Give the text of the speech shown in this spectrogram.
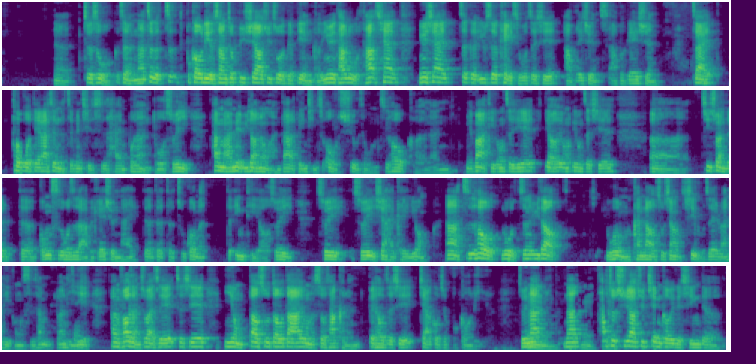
呃，这是我这那这个这不够力的上就必须要去做一个变革，因为他如果他现在因为现在这个 user case 或这些 applications application 在透过 data center 这边其实还不是很多，所以他们还没有遇到那种很大的瓶颈，说哦 shoot，我们之后可能没办法提供这些要用用这些呃。计算的的公司或者是 application 来的的的足够的的硬体哦，所以所以所以现在还可以用。那之后如果真的遇到，如果我们看到说像戏谷这些软体公司，他们软体业他们发展出来这些这些应用到处都大家用的时候，它可能背后这些架构就不够力了。所以那、嗯、那他就需要去建构一个新的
